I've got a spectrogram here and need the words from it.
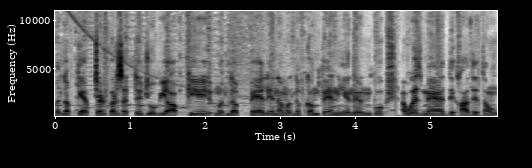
मतलब कैप्चर कर सकते हो, जो भी आपके मतलब पहले ना मतलब कंपेनियन है उनको। अब गज मैं दिखा देता हूँ।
